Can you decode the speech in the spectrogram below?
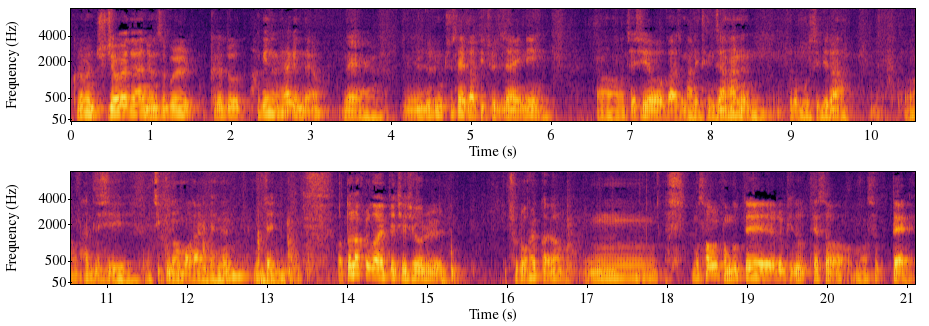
그러면 주제어에 대한 연습을 그래도 하기는 해야겠네요. 네. 요즘 추세가 기초 디자인이 어, 제시어가 좀 많이 등장하는 그런 모습이라 어, 반드시 짚고 넘어가야 되는 문제입니다. 어떤 학교가 이렇게 제시어를 주로 할까요? 음, 뭐 서울 건국대를 비롯해서 뭐 숙대,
